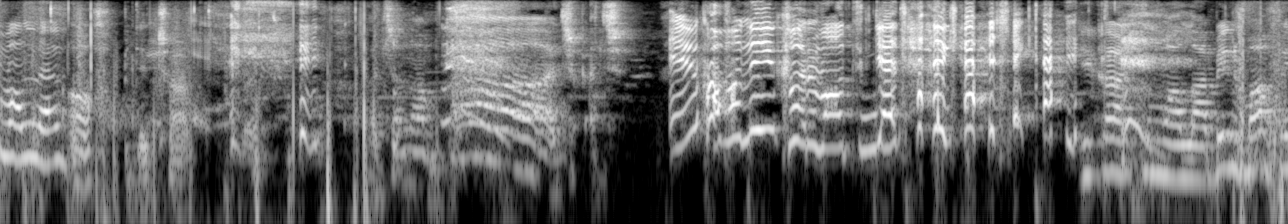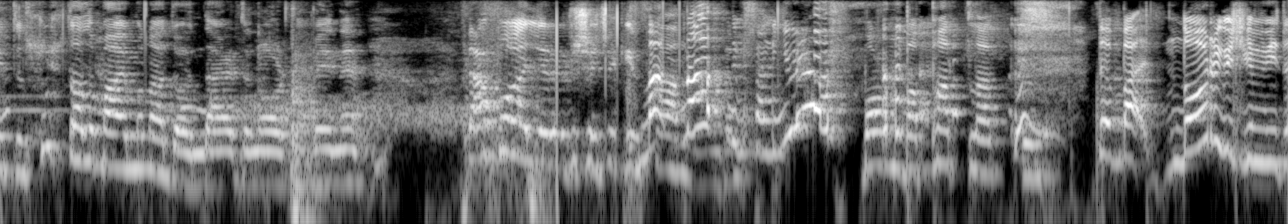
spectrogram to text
Vallahi. Ah bir de çarptı. kaç anam. Kaç kaç. Ev kafanı yıkarım artık yeter gerçekten. Yıkarsın valla. Beni mahvettin. Sus dalı maymuna dönderdin orada beni. Ben bu hallere düşecek insan Bak ne yaptım sana görüyor musun? Bomba patlattın. Doğru düzgün video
